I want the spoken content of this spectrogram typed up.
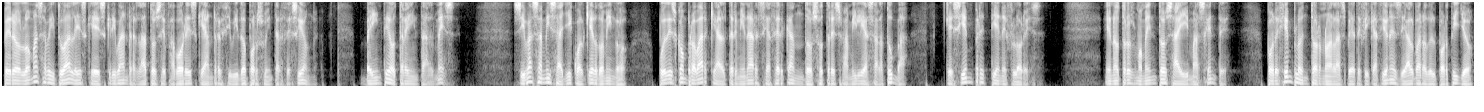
pero lo más habitual es que escriban relatos de favores que han recibido por su intercesión, veinte o treinta al mes. Si vas a misa allí cualquier domingo, puedes comprobar que al terminar se acercan dos o tres familias a la tumba, que siempre tiene flores. En otros momentos hay más gente, por ejemplo en torno a las beatificaciones de Álvaro del Portillo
